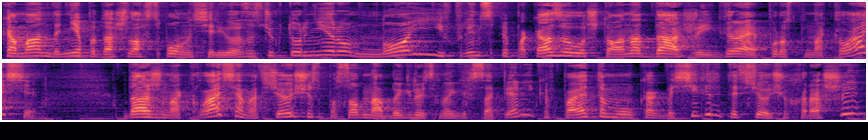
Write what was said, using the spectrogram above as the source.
Команда не подошла с полной серьезностью к турниру, но и, в принципе, показывала, что она даже играя просто на классе, даже на классе она все еще способна обыгрывать многих соперников, поэтому, как бы, Секреты все еще хороши,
